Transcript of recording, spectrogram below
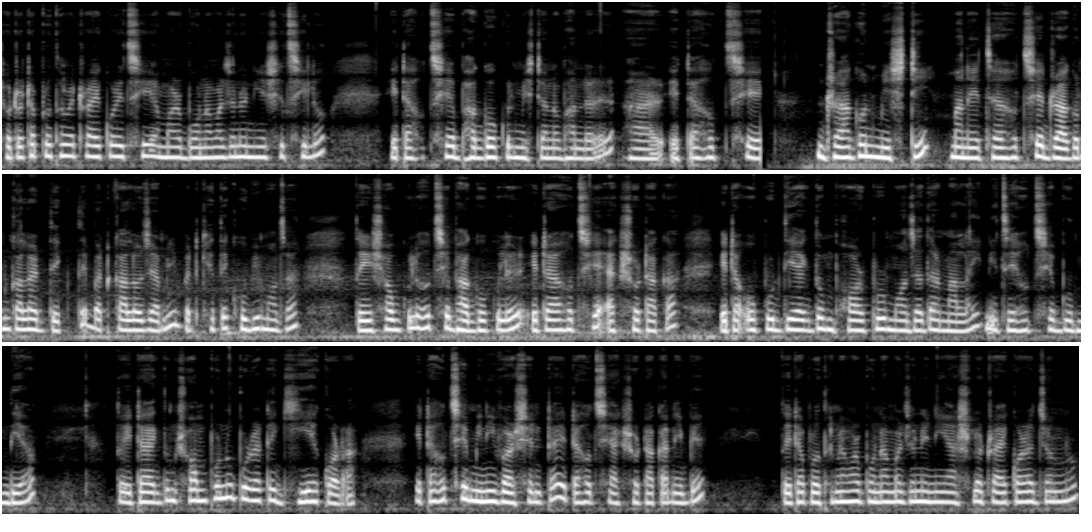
ছোটোটা প্রথমে ট্রাই করেছি, আমার বোন আমার জন্য নিয়ে এসেছিল। এটা হচ্ছে ভাগ্যকুল মিষ্টান্ন ভাণ্ডারের। আর এটা হচ্ছে ড্রাগন মিষ্টি। মানে এটা হচ্ছে ড্রাগন কালার দেখতে বাট কালো জামি বাট খেতে খুবই মজা। তো এই সবগুলো হচ্ছে ভাগ্যকুলের। এটা হচ্ছে একশো টাকা। এটা ওপর দিয়ে একদম ভরপুর, মজাদার মালাই। নিচে হচ্ছে বুন্দিয়া। তো এটা একদম সম্পূর্ণ পুরাটা ঘিয়ে করা। এটা হচ্ছে মিনি ভার্সনটা এটা হচ্ছে একশো টাকা নেবে। তো এটা প্রথমে আমার বোন আমার জন্য নিয়ে আসলো ট্রাই করার জন্য।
